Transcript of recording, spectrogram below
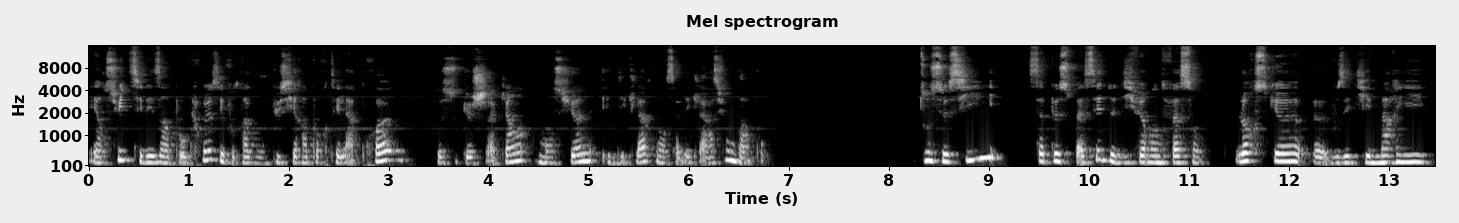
Et ensuite, si les impôts creusent, il faudra que vous puissiez rapporter la preuve de ce que chacun mentionne et déclare dans sa déclaration d'impôt. Tout ceci, ça peut se passer de différentes façons. Lorsque euh, vous étiez marié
